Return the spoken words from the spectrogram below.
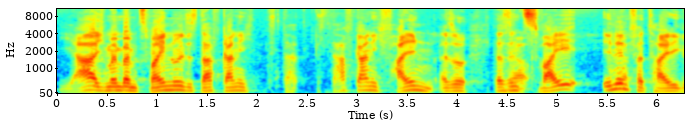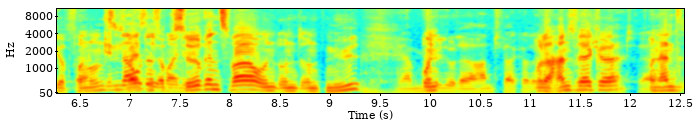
Ja, ich meine beim 2-0, das darf gar nicht, das darf, das darf, gar nicht fallen. Also da sind ja. zwei Innenverteidiger von ja, uns. Genau ich weiß nicht, ob Sörens war und, und, und Mühl. Ja, Mühl und, oder Handwerker. Oder, oder Handwerker. Ja. Und dann,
